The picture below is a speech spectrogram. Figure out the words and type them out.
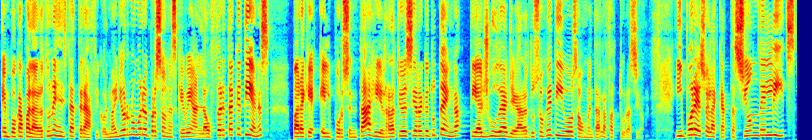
En pocas palabras, tú necesitas tráfico, el mayor número de personas que vean la oferta que tienes para que el porcentaje y el ratio de cierre que tú tengas te ayude a llegar a tus objetivos, a aumentar la facturación. Y por eso la captación de leads,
